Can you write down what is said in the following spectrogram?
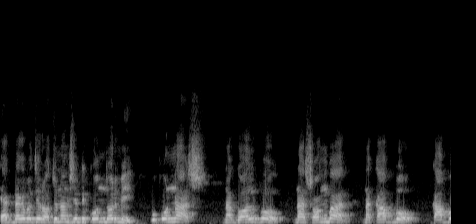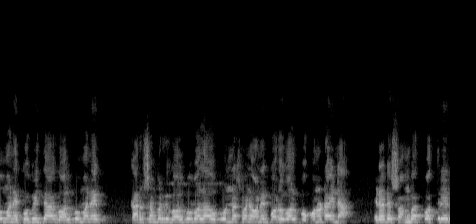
এক দাগে বলছে, রচনাংশটি কোন ধর্মী? উপন্যাস না গল্প না সংবাদ না কাব্য? কাব্য মানে কবিতা, গল্প মানে কারও সম্পর্কে গল্প বলা, উপন্যাস মানে অনেক বড় গল্প, কোনোটাই না। এটা একটা সংবাদপত্রের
